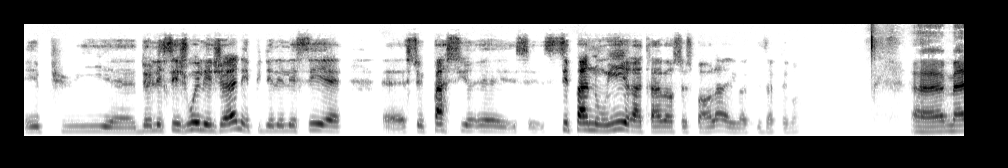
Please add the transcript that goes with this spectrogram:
et puis euh, de laisser jouer les jeunes et puis de les laisser euh, se s'épanouir à travers ce sport-là, exactement. Euh,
